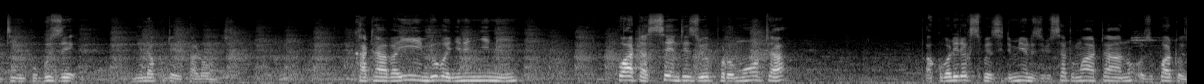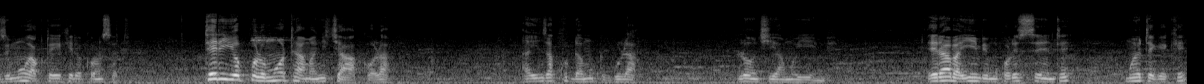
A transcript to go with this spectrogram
Nti- nkuguze ngenda kutegeka lonki kati abayimbi bwenyini nyini kwata sente ziwe promota akubalira expense millions bisatu mu ataano ozikwata ozimuwe akutegekere concert teriyo promota amanyi kyakola ayinza kuddamu kugula lonki ya muyimbi. Era abayimbi mukole sente mwetegeke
